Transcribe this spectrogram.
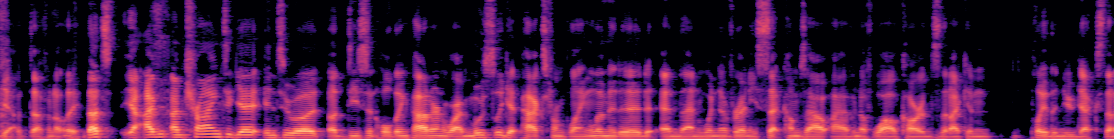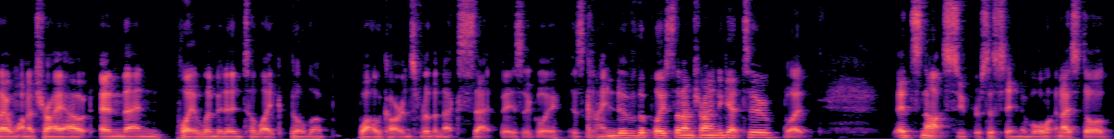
Yeah, definitely. That's yeah, I'm I'm trying to get into a, a decent holding pattern where I mostly get packs from playing limited and then whenever any set comes out, I have enough wild cards that I can play the new decks that I want to try out and then play limited to like build up wild cards for the next set basically. Is kind of the place that I'm trying to get to, but it's not super sustainable and I still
